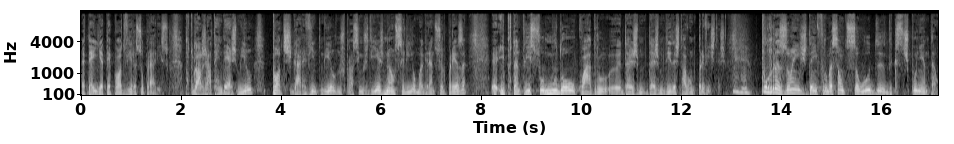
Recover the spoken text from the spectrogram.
até e até pode vir a superar isso. Portugal já tem 10 mil, pode chegar a 20 mil nos próximos dias, não seria uma grande surpresa, eh, e, portanto, isso mudou o quadro eh, das, das medidas que estavam previstas. Uhum. Por razões da informação de saúde de que se dispunha então.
